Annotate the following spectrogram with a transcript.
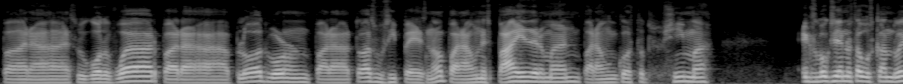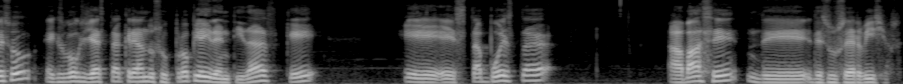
para su God of War, para Bloodborne, para todas sus IPs, ¿no? Para un Spider-Man, para un Ghost of Tsushima. Xbox ya no está buscando eso, Xbox ya está creando su propia identidad que eh, está puesta a base de, sus servicios.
